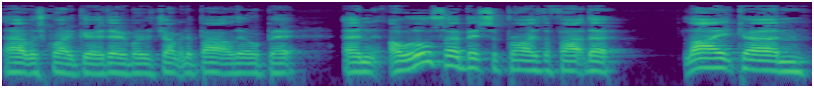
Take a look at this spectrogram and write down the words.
that was quite good. Everybody was jumping about a little bit. And I was also a bit surprised the fact that like, um,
